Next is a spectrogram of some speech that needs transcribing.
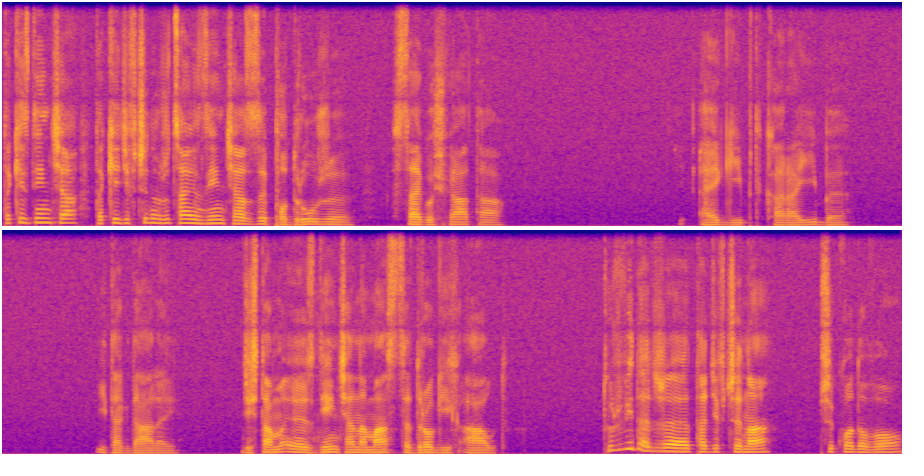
Takie zdjęcia, takie dziewczyny wrzucają zdjęcia z podróży, z całego świata. Egipt, Karaiby i tak dalej. Gdzieś tam y, zdjęcia na masce drogich aut. Tu już widać, że ta dziewczyna przykładowo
